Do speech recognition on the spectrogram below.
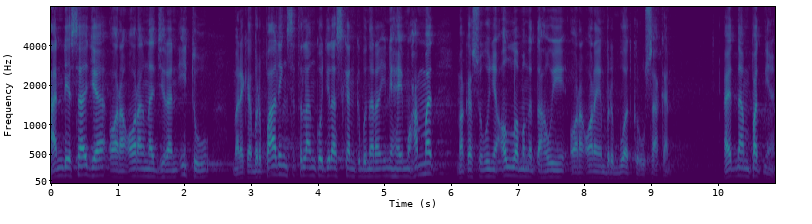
Andai saja orang-orang Najran itu mereka berpaling setelah engkau jelaskan kebenaran ini hai Muhammad, maka sungguhnya Allah mengetahui orang-orang yang berbuat kerusakan. Ayat 64-nya.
